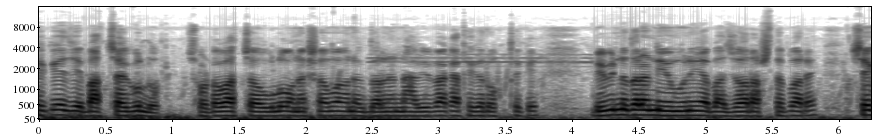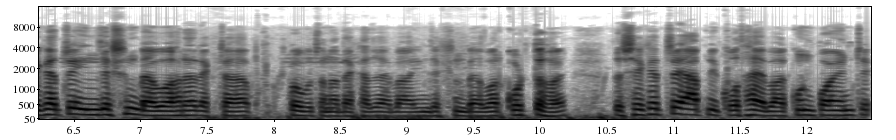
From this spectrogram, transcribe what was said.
থেকে যে বাচ্চাগুলো, ছোট বাচ্চাগুলো অনেক সময় অনেক ধরনের নাভি পাকা থেকে রোগ থেকে বিভিন্ন ধরনের নিউমোনিয়া বা জ্বর আসতে পারে। সেক্ষেত্রে ইঞ্জেকশন ব্যবহারের একটা প্রবচনা দেখা যায় বা ইঞ্জেকশন ব্যবহার করতে হয়। তো সেক্ষেত্রে আপনি কোথায় বা কোন পয়েন্টে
